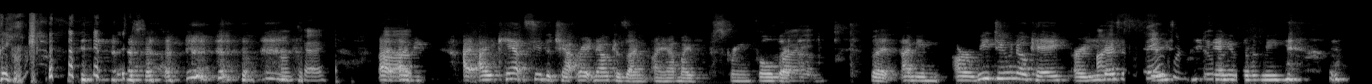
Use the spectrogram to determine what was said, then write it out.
link. okay. I, I, Uh, mean, I, I can't see the chat right now because I'm I have my screen full, but Right. um, but I mean, are we doing okay? Are you guys? I think are we're doing- with me?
